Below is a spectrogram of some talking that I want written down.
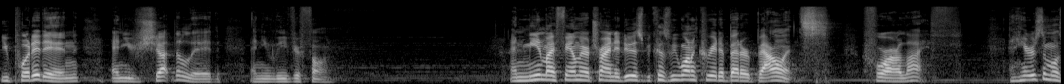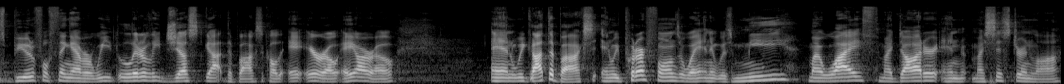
You put it in, and you shut the lid, and you leave your phone. And me and my family are trying to do this because we want to create a better balance for our life. And here's the most beautiful thing ever. We literally just got the box called Aro, A-R-O, and we got the box and we put our phones away, and it was me, my wife, my daughter, and my sister in law.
